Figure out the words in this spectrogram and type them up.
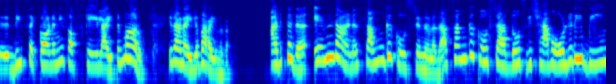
ഡിസ് എക്കോണമീസ് ഓഫ് സ്കെയിൽ ആയിട്ട് മാറും. ഇതാണ് അതിൽ പറയുന്നത്. അടുത്തത് എന്താണ് സംഘ കോസ്റ്റ് എന്നുള്ളത്? Sunk cost are those which have already been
